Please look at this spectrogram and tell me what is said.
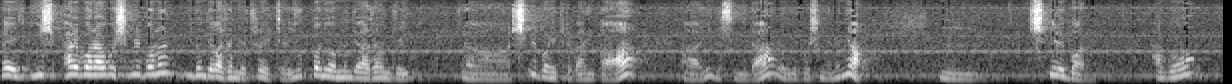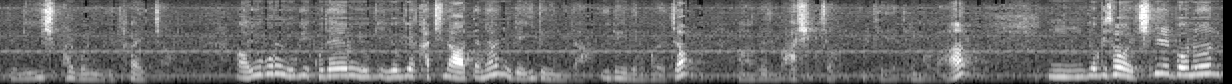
28번하고 11번은 이런 데 가서 이제 들어있죠. 6번이 없는 데 가서 이제 어, 11번이 들어가니까 아, 이렇습니다. 여기 보시면은요. 음, 11번 하고 여기 28번이 여기 들어가 있죠. 어, 요거를 여기 그대로 여기, 여기에 같이 나왔다면 이게 2등입니다. 2등이 되는 거였죠. 어, 그래서 좀 아쉽죠. 이렇게 드린 거가. 음, 여기서 11번은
